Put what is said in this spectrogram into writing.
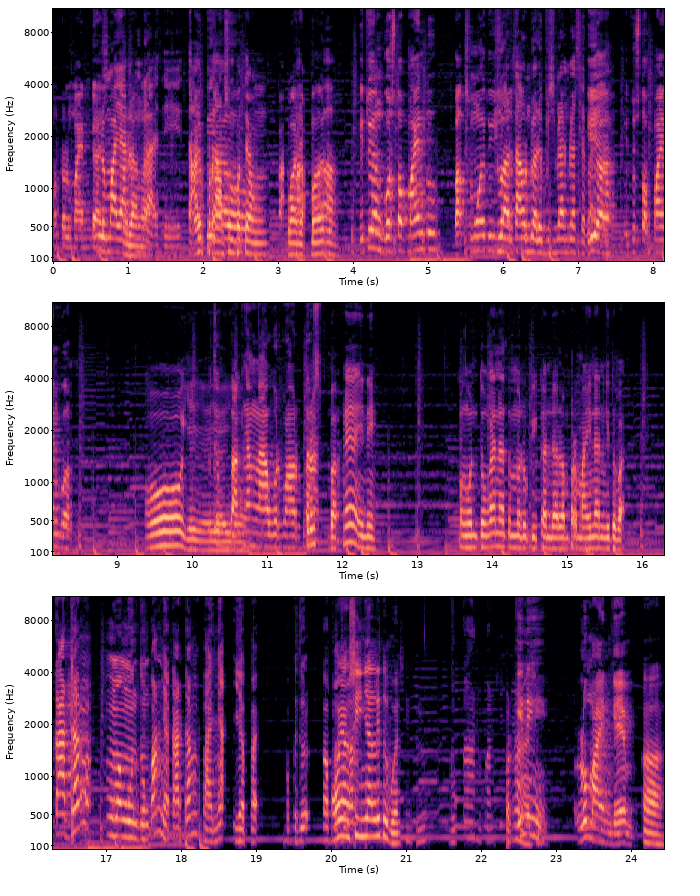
Udah lumayan guys lumayan Udah enggak sih Tapi pernah kalau- sempet yang banyak banget. Tuh. itu yang gue stop main tuh bug semua itu dua tahun 2019 ya pak iya itu stop main gue Oh iya iya itu iya. iya. bugnya ngawur ngawur Terus banget. bugnya ini menguntungkan atau merugikan dalam permainan gitu pak? kadang menguntungkan ya kadang banyak ya pak kebetul Oh yang kebetulan- sinyal itu bukan sih? bukan bukan sih Pernah ini lu main game Ah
